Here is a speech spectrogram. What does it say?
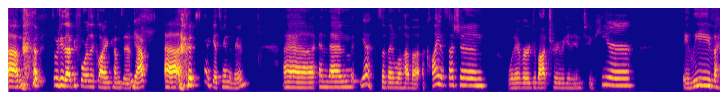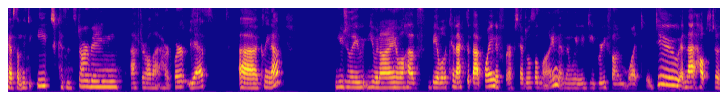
Um, so we do that before the client comes in. Yep. Uh, it just kind of gets me in the mood. Uh, and then, yeah, so then we'll have a, a client session, whatever debauchery we get into here. They leave. I have something to eat because I'm starving after all that hard work. Yes. Uh, clean up. Usually, you and I will have be able to connect at that point if our schedules align, and then we debrief on what to do, and that helps to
